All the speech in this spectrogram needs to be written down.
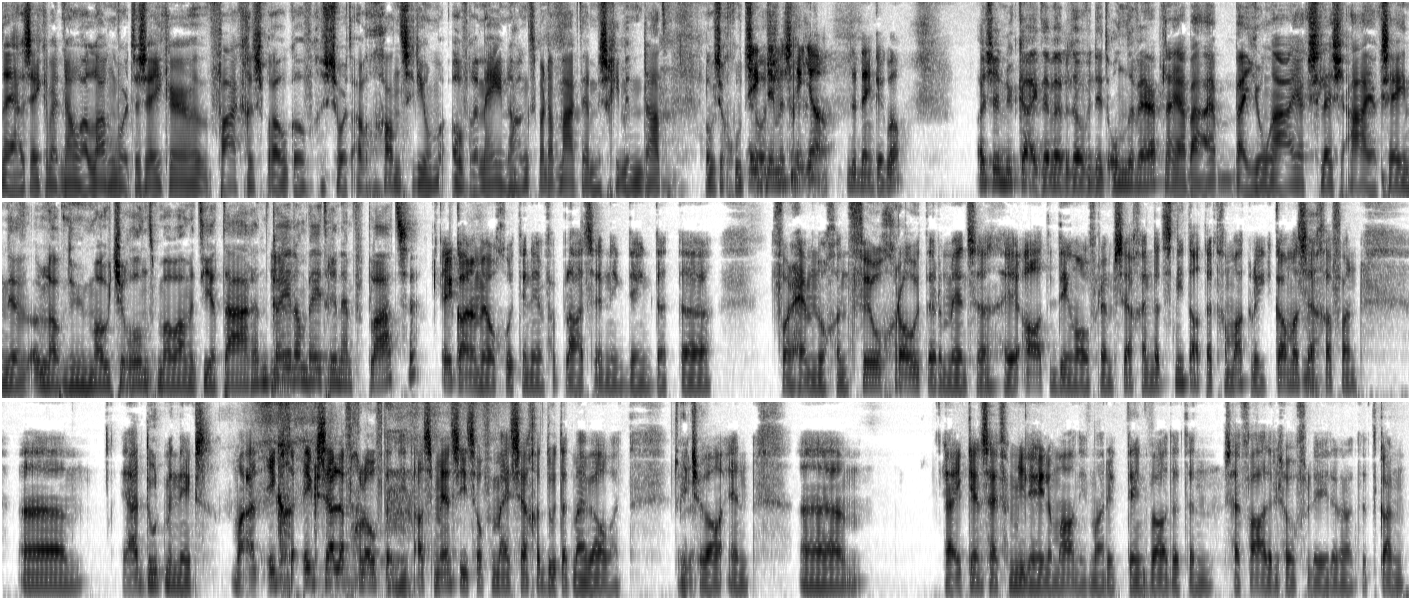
Nou ja, zeker bij Noah Lang wordt er zeker vaak gesproken over een soort arrogantie die om, over hem heen hangt. Maar dat maakt hem misschien inderdaad ook zo goed ik zoals denk je misschien, zegt. ja, dat denk ik wel. Als je nu kijkt, hè, we hebben het over dit onderwerp. Nou ja, bij, bij jong Ajax slash Ajax 1 eh, loopt nu een mootje rond, Mohamed Diataren. Kan je dan beter in hem verplaatsen? Ik kan hem heel goed in hem verplaatsen. En ik denk dat eh, voor hem nog een veel grotere mensen altijd dingen over hem zeggen. En dat is niet altijd gemakkelijk. Je kan wel zeggen van, ehm, ja, het doet me niks. Maar ik, ik zelf geloof dat niet. Als mensen iets over mij zeggen, doet dat mij wel wat. Weet je wel. En ehm, ja, ik ken zijn familie helemaal niet. Maar ik denk wel dat een, zijn vader is overleden. Nou, dat kan,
